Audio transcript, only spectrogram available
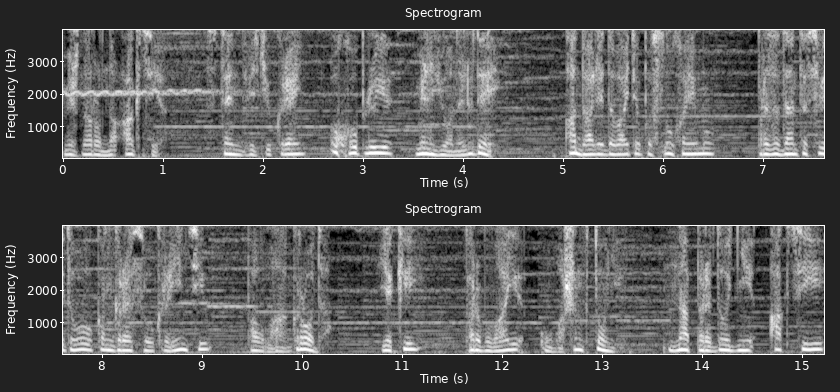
Міжнародна акція Stand with Ukraine охоплює мільйони людей. А далі давайте послухаємо президента Світового конгресу українців Павла Грода, який перебуває у Вашингтоні напередодні акції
